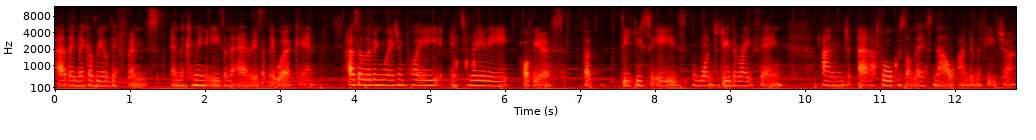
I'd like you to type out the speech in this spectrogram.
uh, they make a real difference in the communities and the areas that they work in. As a living wage employee, it's really obvious that DG Cities want to do the right thing and uh, a focus on this now and in the future.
